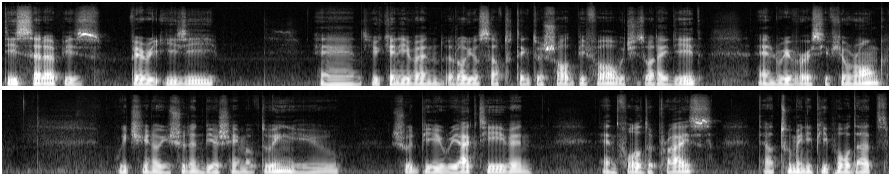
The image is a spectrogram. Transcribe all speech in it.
this setup is very easy and you can even allow yourself to take the short before, which is what I did and reverse if you're wrong, which you know you shouldn't be ashamed of doing. You should be reactive and and follow the price. There are too many people that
